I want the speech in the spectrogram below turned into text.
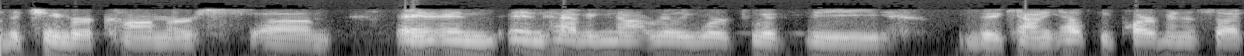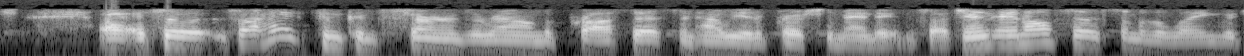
the chamber of commerce, um, and, and, and having not really worked with the the county health department and such. Uh, so, so I had some concerns around the process and how we had approached the mandate and such, and, and also some of the language.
